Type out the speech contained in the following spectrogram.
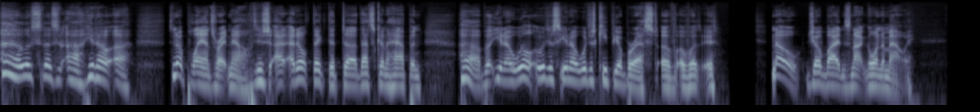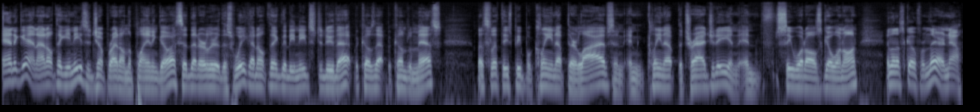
oh, listen, listen, uh, you know, uh there's no plans right now. Just, I, I don't think that uh, that's going to happen. Uh, but you know, we'll we'll just you know we'll just keep you abreast of of what. Uh, no, Joe Biden's not going to Maui. And again, I don't think he needs to jump right on the plane and go. I said that earlier this week. I don't think that he needs to do that because that becomes a mess. Let's let these people clean up their lives and, and clean up the tragedy and, and see what all's going on. And let's go from there. Now,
